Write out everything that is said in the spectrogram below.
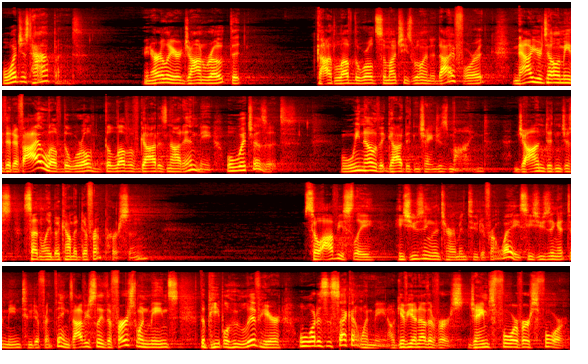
Well, what just happened? I mean, earlier John wrote that God loved the world so much he's willing to die for it. Now you're telling me that if I love the world, the love of God is not in me. Well, which is it? Well, we know that God didn't change his mind. John didn't just suddenly become a different person. So obviously, he's using the term in two different ways. He's using it to mean two different things. Obviously, the first one means the people who live here. Well, what does the second one mean? I'll give you another verse James 4, verse 4.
